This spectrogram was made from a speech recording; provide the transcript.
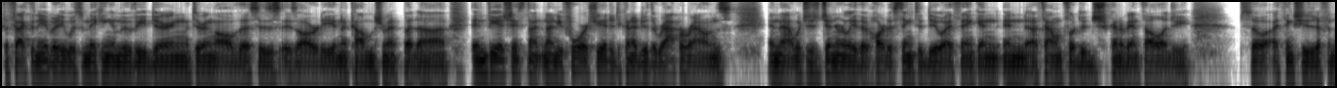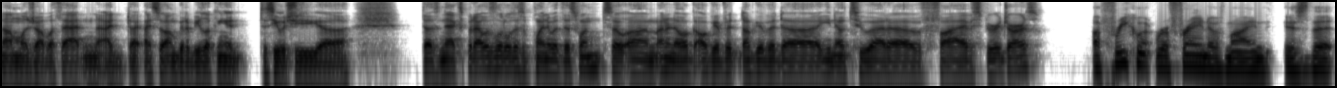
the fact that anybody was making a movie during during all of this is is already an accomplishment. But uh, in VHS '94, she had to kind of do the wraparounds and that, which is generally the hardest thing to do, I think, in in a found footage kind of anthology. So I think she did a phenomenal job with that, and I, I so I'm going to be looking at to see what she. Uh, does next, but I was a little disappointed with this one. So um, I don't know. I'll, I'll, give it. I'll give it. Uh, you know, two out of five spirit jars a frequent refrain of mine is that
